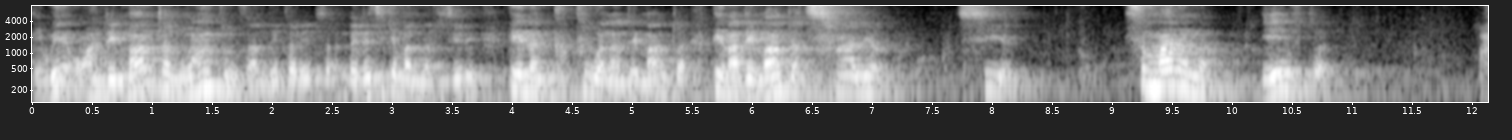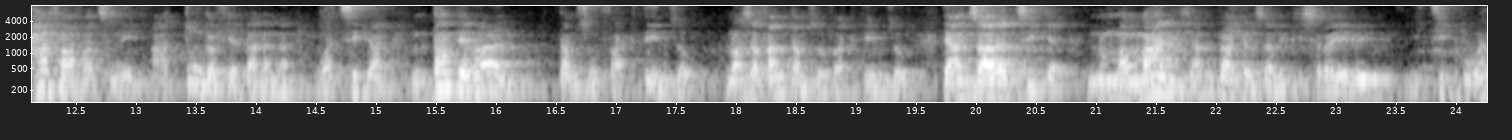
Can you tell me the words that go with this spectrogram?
dia hoe ao Andriamanitra no anton'izany rehetra rehetra izany. Indraindray isika manana fijery hoe tena nikapoha an'Andriamanitra aho, tena Andriamanitra tsy faly aho. Tsia. Tsy manana hevitra. hafa afa-tsy ny hahatonga fiadanana ho antsika, ary ny tanterahany tamin'izao vakiteny izao, no hazavany tamin'izao vakiteny izao, dia anjarantsika no mamaly izany tahaka ny zanak'Israely hoe, Ity koa.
